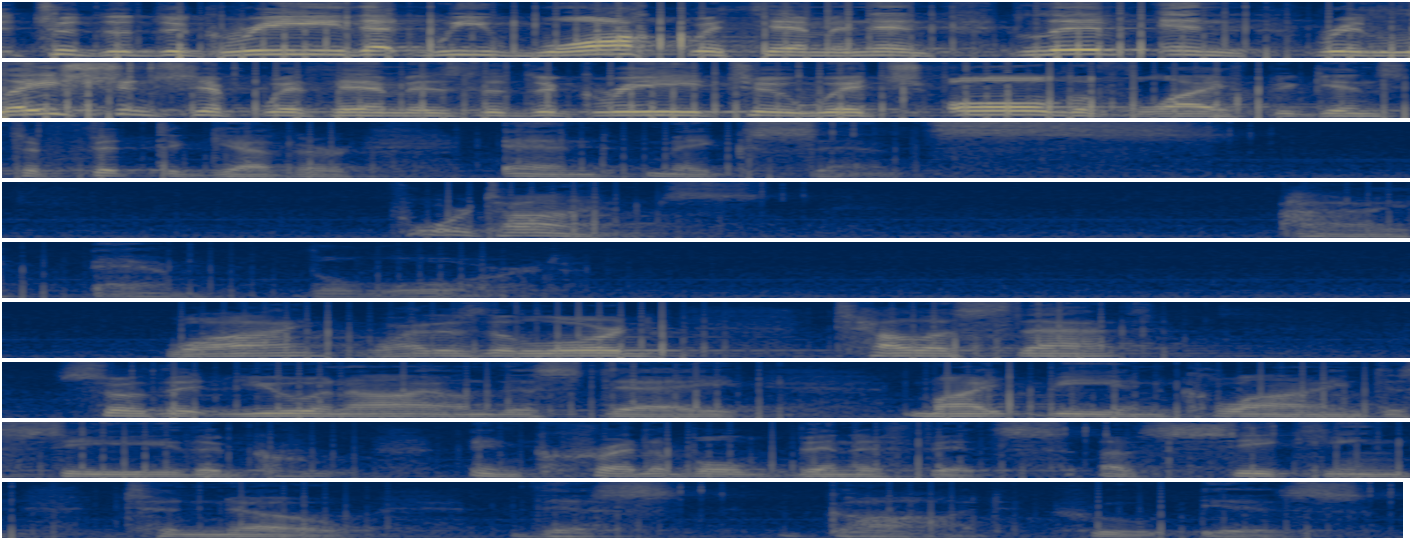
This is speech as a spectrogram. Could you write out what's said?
to the degree that we walk with Him and then live in relationship with Him, is the degree to which all of life begins to fit together and make sense. Four times, I am the Lord. Why? Why does the Lord tell us that? So that you and I on this day might be inclined to see the incredible benefits of seeking to know this God who is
